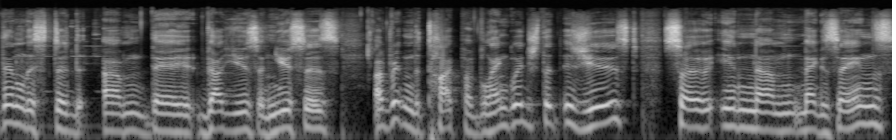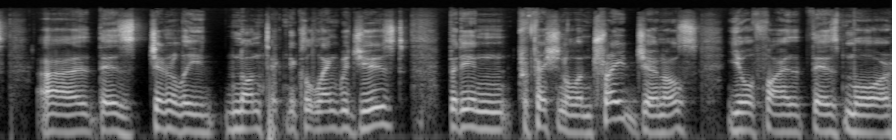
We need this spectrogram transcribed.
then listed um, their values and uses. I've written the type of language that is used. So in um, magazines, uh, there's generally non-technical language used, but in professional and trade journals, you'll find that there's more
